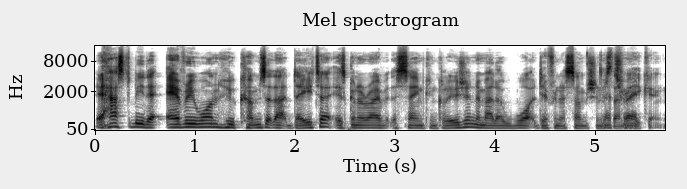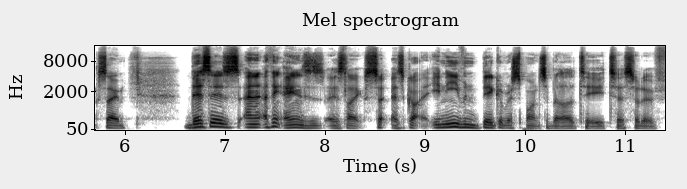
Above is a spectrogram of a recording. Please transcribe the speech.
It has to be that everyone who comes at that data is going to arrive at the same conclusion, no matter what different assumptions That's they're right. making. So this is, and I think Ains is, is like has got an even bigger responsibility to sort of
